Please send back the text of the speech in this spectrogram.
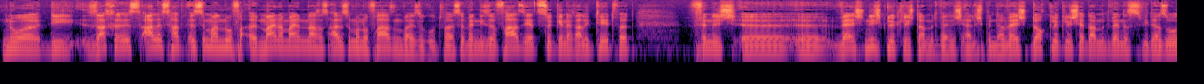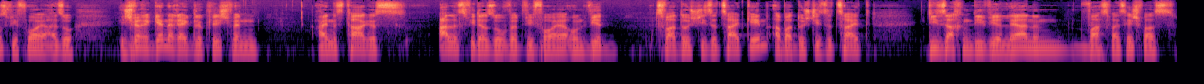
nur die Sache ist, alles hat, ist immer nur, meiner Meinung nach ist alles immer nur phasenweise gut, weißt du, wenn diese Phase jetzt zur Generalität wird, finde ich, äh, äh, wäre ich nicht glücklich damit, wenn ich ehrlich bin. Da wäre ich doch glücklicher damit, wenn es wieder so ist wie vorher. Also ich wäre generell glücklich, wenn eines Tages alles wieder so wird wie vorher und wir zwar durch diese Zeit gehen, aber durch diese Zeit die Sachen, die wir lernen, was weiß ich was,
